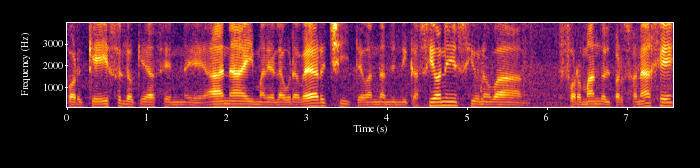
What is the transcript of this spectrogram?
porque eso es lo que hacen eh, Ana y María Laura Berch y te van dando indicaciones y uno va formando el personaje,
